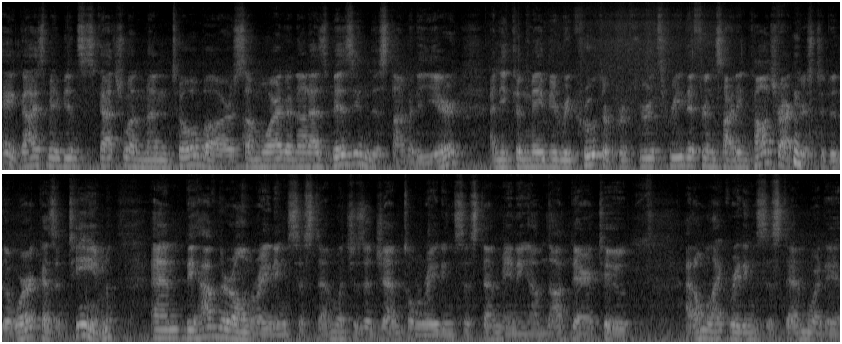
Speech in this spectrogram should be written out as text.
Hey guys, maybe in Saskatchewan, Manitoba, or somewhere they're not as busy in this time of the year, and you can maybe recruit or procure three different siding contractors to do the work as a team, and they have their own rating system, which is a gentle rating system, meaning I'm not there to. I don't like rating system where they,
